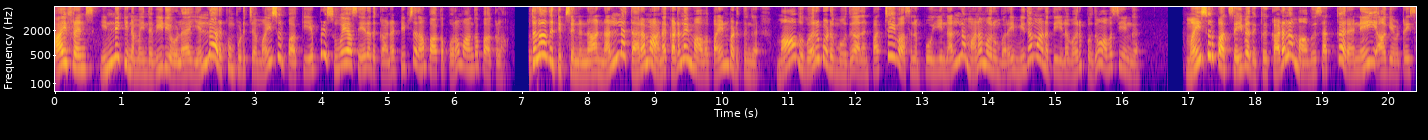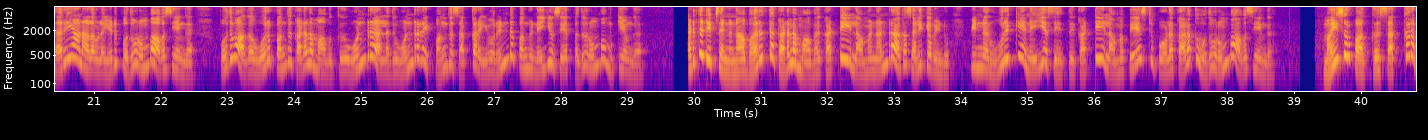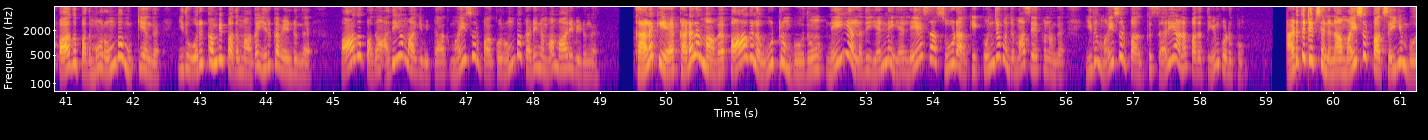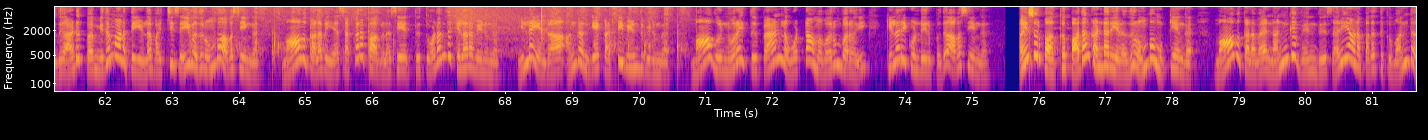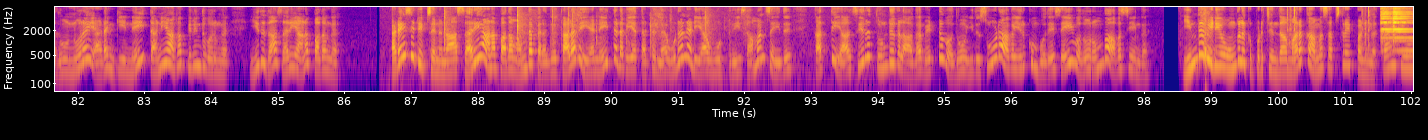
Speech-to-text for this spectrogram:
Hi friends இன்றைக்கி நம்ம இந்த வீடியோவில் எல்லாருக்கும் பிடிச்ச மைசூர் பாக்கு எப்படி சுவையாக செய்கிறதுக்கான டிப்ஸை தான் பார்க்க போகிறோம் வாங்க பார்க்கலாம். முதலாவது டிப்ஸ் என்னன்னா நல்ல தரமான கடலை மாவை பயன்படுத்துங்க. மாவு வறுபடும் போது அதன் பச்சை வாசனை போய் நல்ல மனம் வரும் வரை மிதமான தீயில வறுப்பதும் அவசியங்க. மைசூர் பாக் செய்வதற்கு கடலை மாவு சர்க்கரை நெய் ஆகியவற்றை சரியான அளவில் எடுப்பதும் ரொம்ப அவசியங்க. பொதுவாக ஒரு பங்கு கடலை மாவுக்கு ஒன்று அல்லது ஒன்றரை பங்கு சர்க்கரையும் ரெண்டு பங்கு நெய்யும் சேர்ப்பது ரொம்ப முக்கியங்க. அடுத்த டிப்ஸ் என்னன்னா வறுத்த கடலை மாவை கட்டி இல்லாமல் நன்றாக சலிக்க வேண்டும். பின்னர் உருக்கிய நெய்யை சேர்த்து கட்டி இல்லாமல் பேஸ்ட் போல் கலக்குவதும் ரொம்ப அவசியங்க. மைசூர் பாக்கு சர்க்கரை பாகுபதமும் ரொம்ப முக்கியங்க. இது ஒரு கம்பி பதமாக இருக்க வேண்டுங்க. பாகுபதம் அதிகமாகிவிட்டால் மைசூர் பாக்கு ரொம்ப கடினமாக மாறிவிடுங்க. கலக்கிய கடலை மாவை பாகில் ஊற்றும் போதும் நெய் அல்லது எண்ணெயை லேசாக சூடாக்கி கொஞ்சம் கொஞ்சமாக சேர்க்கணுங்க. இது மைசூர் பாகுக்கு சரியான பதத்தையும் கொடுக்கும். அடுத்த டிப்ஸ் என்னென்னா மைசூர் பாக் செய்யும் போது அடுப்பை மிதமான தீயில வச்சு செய்வது ரொம்ப அவசியங்க. மாவு கலவையை சக்கரை பாகில் சேர்த்து தொடர்ந்து கிளற வேணுங்க. இல்லை என்றால் அங்கங்கே கட்டி விழுந்து விடுங்க. மாவு நுரைத்து பேனில் ஒட்டாமல் வரும் வரை கிளறி கொண்டு இருப்பது அவசியங்க. மைசூர் பாக்கு பதம் கண்டறியறது ரொம்ப முக்கியங்க. மாவு கலவை நன்கு வெந்து சரியான பதத்துக்கு வந்ததும் நுரை அடங்கி நெய் தனியாக பிரிந்து வருங்க. இதுதான் சரியான பதங்க. கடைசி டிப்ஸ் என்னென்னா சரியான பதம் வந்த பிறகு கலவையை நெய் தடவிய தட்டில் உடனடியாக ஊற்றி சமன் செய்து கத்தியால் சிறு துண்டுகளாக வெட்டுவதும் இது சூடாக இருக்கும்போதே செய்வதும் ரொம்ப அவசியங்க. இந்த வீடியோ உங்களுக்கு பிடிச்சிருந்தா மறக்காமல் சப்ஸ்கிரைப் பண்ணுங்க. தேங்க்யூ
